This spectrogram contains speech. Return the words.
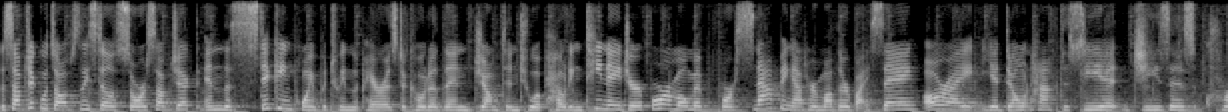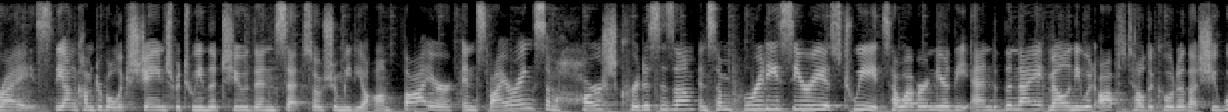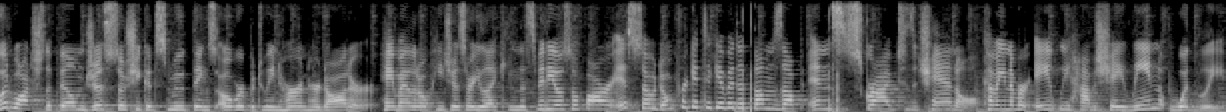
The subject was obviously still a sore subject and the sticking point between the pair as Dakota then jumped into a pouting teenager for a moment before snapping at her mother by saying, alright, you don't have to see it, Jesus Christ. The uncomfortable exchange between the two then set social media on fire, inspiring some harsh criticism and some pretty serious tweets. However, near the end of the night, Melanie would opt to tell Dakota that she would watch the film just so she could smooth things over between her and her daughter. Hey my little peaches, are you liking this video so far? If so, don't forget to give it a thumbs up and subscribe to the channel. Coming number 8, we have Shailene Woodley.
